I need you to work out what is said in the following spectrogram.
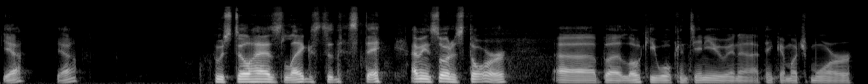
Yeah. Yeah. Who still has legs to this day? I mean, so does Thor. Uh, but Loki will continue in, a, I think, a much more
